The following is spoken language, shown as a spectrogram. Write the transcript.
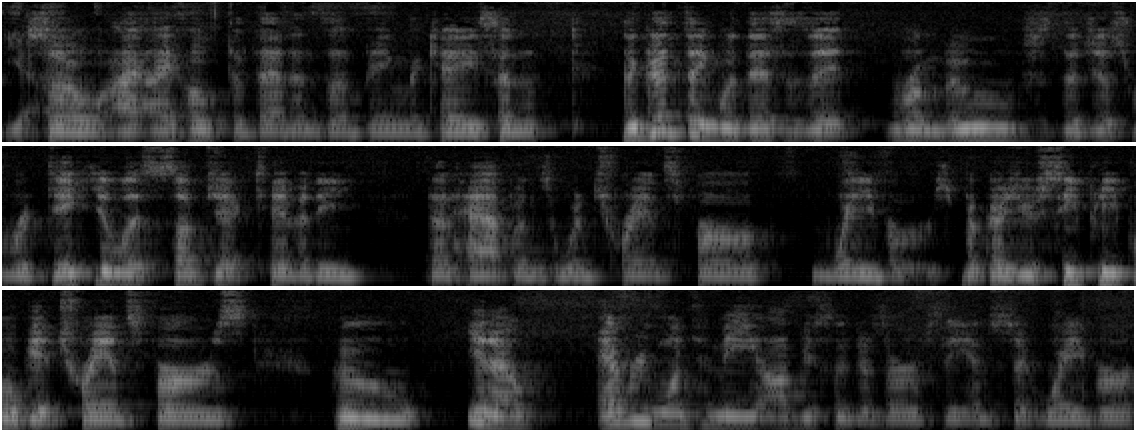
Yeah. So I, I hope that that ends up being the case. And the good thing with this is it removes the just ridiculous subjectivity that happens with transfer waivers because you see people get transfers who, you know, everyone to me obviously deserves the instant waiver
